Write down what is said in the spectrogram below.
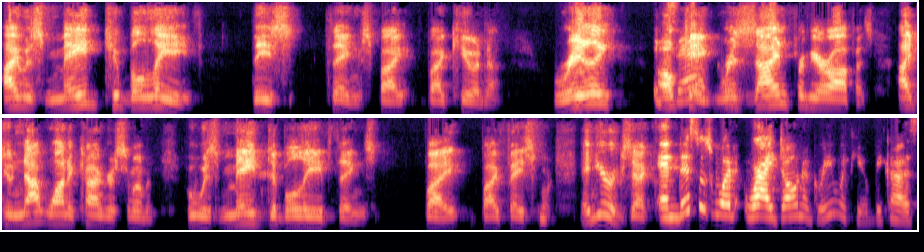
I was made to believe these things by by QAnon. Really? Exactly. Okay, resign from your office. I do not want a congresswoman who was made to believe things by by Facebook. And you're exactly And this is what where I don't agree with you because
